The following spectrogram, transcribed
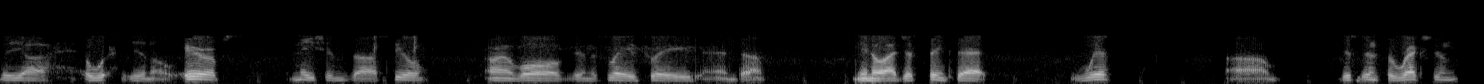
the uh you know Arabs nations uh still are involved in the slave trade and uh, you know I just think that with um this insurrection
